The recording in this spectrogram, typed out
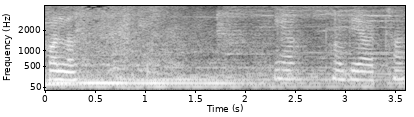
call us. Yeah, it'll be our turn.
